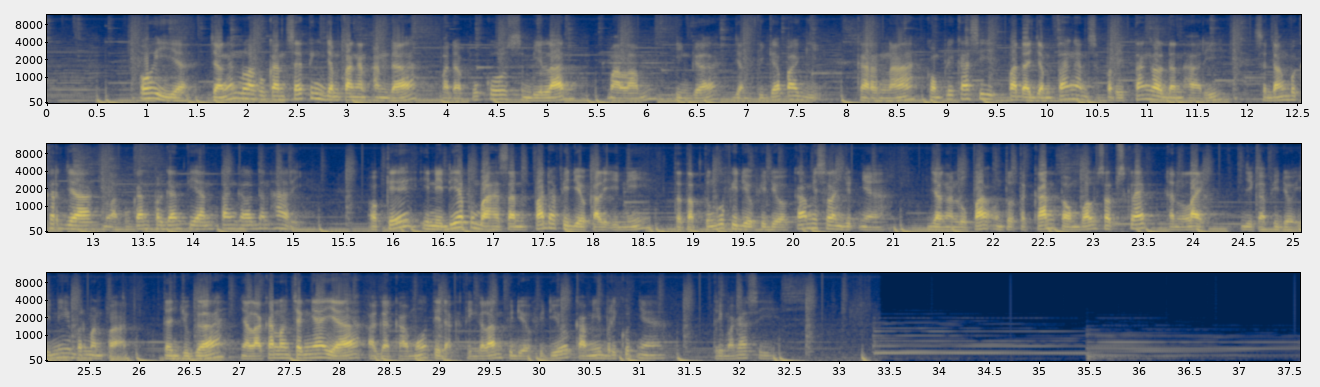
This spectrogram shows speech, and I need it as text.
Oh iya, jangan melakukan setting jam tangan Anda pada pukul 9 malam hingga jam 3 pagi, karena komplikasi pada jam tangan seperti tanggal dan hari sedang bekerja melakukan pergantian tanggal dan hari. Oke, ini dia pembahasan pada video kali ini. Tetap tunggu video-video kami selanjutnya. Jangan lupa untuk tekan tombol subscribe dan like jika video ini bermanfaat. Dan juga nyalakan loncengnya ya, agar kamu tidak ketinggalan video-video kami berikutnya. Terima kasih.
